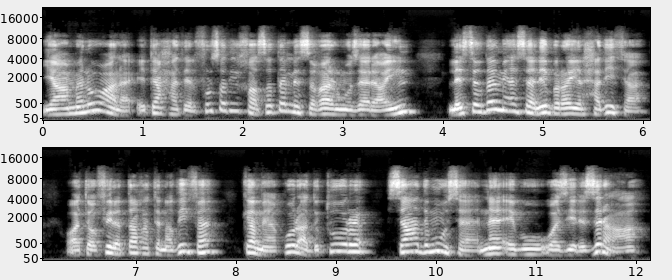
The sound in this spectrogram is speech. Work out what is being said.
يعمل على إتاحة الفرصة خاصة لصغار المزارعين لاستخدام أساليب الري الحديثة وتوفير الطاقة النظيفة كما يقول الدكتور سعد موسى نائب وزير الزراعة.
